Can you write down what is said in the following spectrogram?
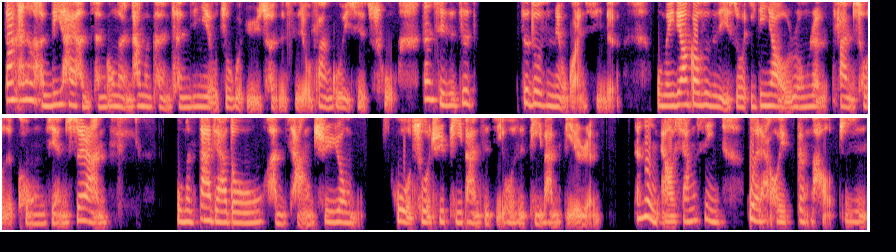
大家看到很厉害、很成功的人，他们可能曾经也有做过愚蠢的事，有犯过一些错，但其实这这都是没有关系的。我们一定要告诉自己说，一定要容忍犯错的空间。虽然我们大家都很常去用过错去批判自己，或是批判别人，但是我们要相信未来会更好，就是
